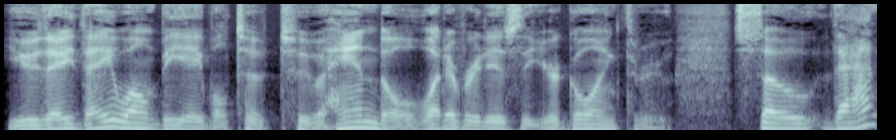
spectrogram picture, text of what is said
You, they, they won't be able to, to handle whatever it is that you're going through. So that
